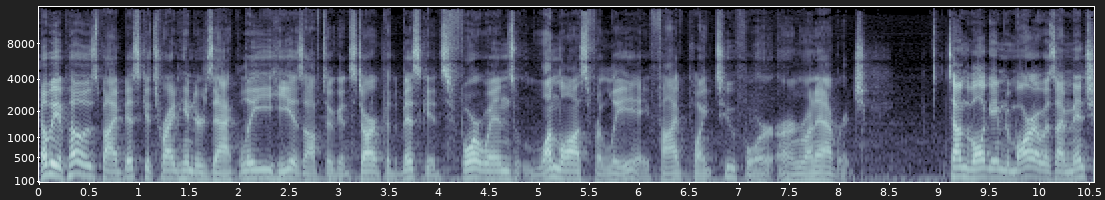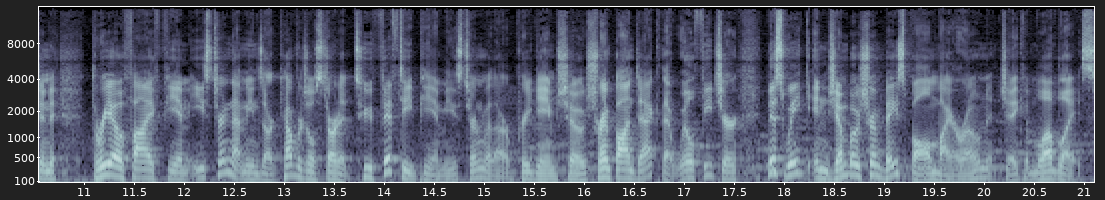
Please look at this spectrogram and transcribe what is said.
He'll be opposed by Biscuits right-hander Zach Lee. He is off to a good start for the Biscuits. Four wins, one loss for Lee, a 5.24 earned run average. Time of the ball game tomorrow, as I mentioned, 3:05 p.m. Eastern. That means our coverage will start at 2:50 p.m. Eastern with our pregame show Shrimp on Deck that will feature this week in Jumbo Shrimp Baseball by our own Jacob Lovelace.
